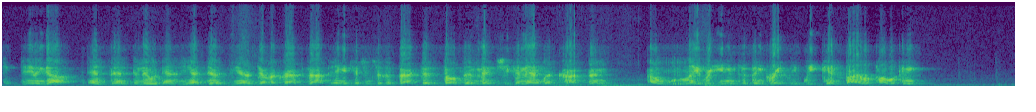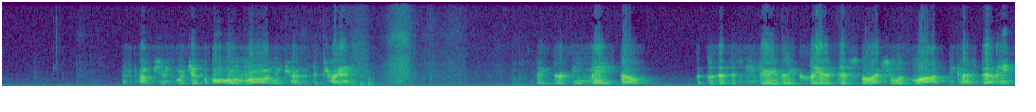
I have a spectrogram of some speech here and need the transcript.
He didn't even go. And and and, there, and you had you know Democrats not paying attention to the fact that both in Michigan and Wisconsin, uh, labor unions have been greatly weakened by Republican assumptions were just all wrong in terms of the trends that are being made. So, but just to be very, very clear, this election was lost because 70,000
